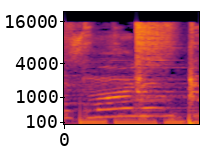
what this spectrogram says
this morning.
